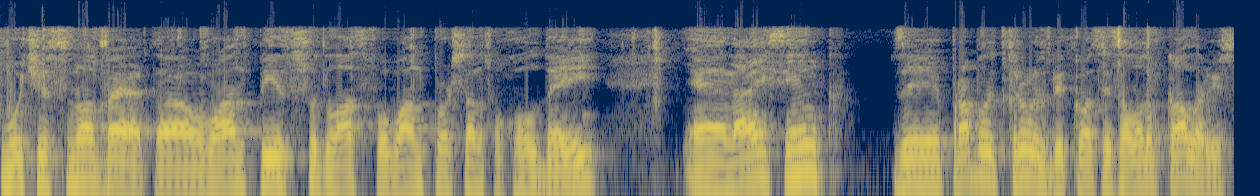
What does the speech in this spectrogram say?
which is not bad. Uh, one piece should last for one person for whole day. And I think they probably true because it's a lot of calories.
